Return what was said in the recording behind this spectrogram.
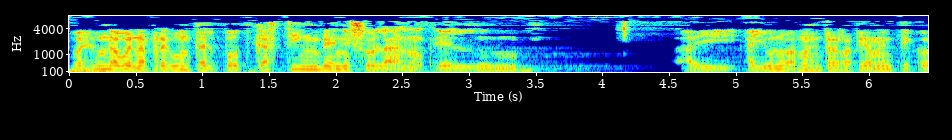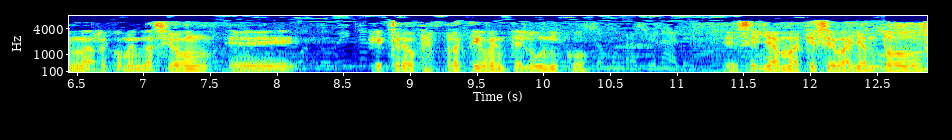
Pues es una buena pregunta. El podcasting venezolano. El, hay, hay uno, vamos a entrar rápidamente con la recomendación, eh, que creo que es prácticamente el único. Eh, se llama Que se vayan todos.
